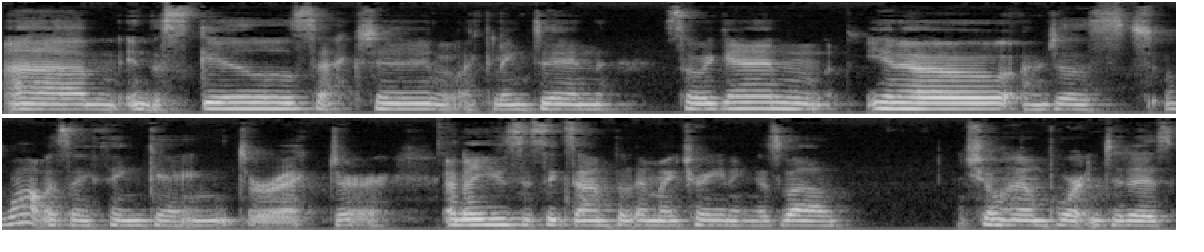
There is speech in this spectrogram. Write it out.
um, in the skills section, like LinkedIn. So again, you know, I'm just, what was I thinking, director? And I use this example in my training as well, show how important it is.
